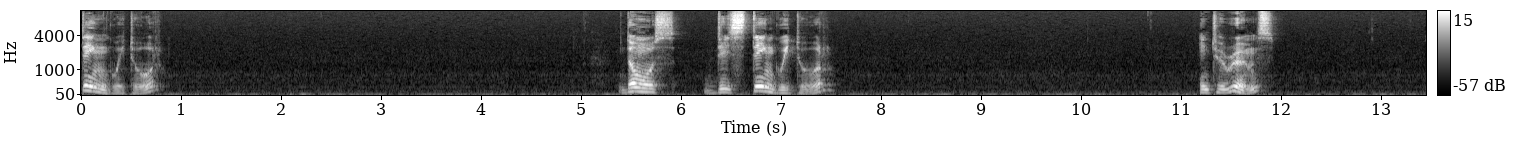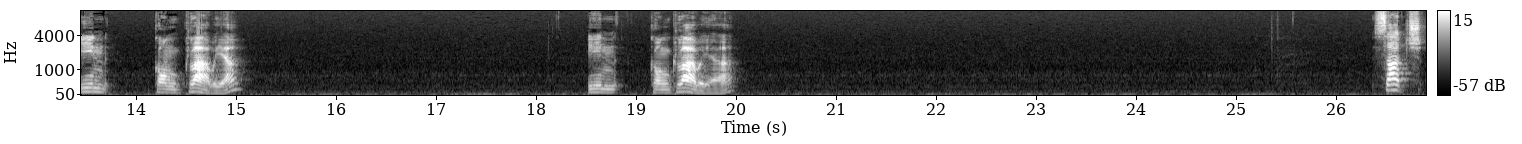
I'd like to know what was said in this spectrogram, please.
distinguitur. Domus distinguitur into rooms in conclavia in conclavia such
